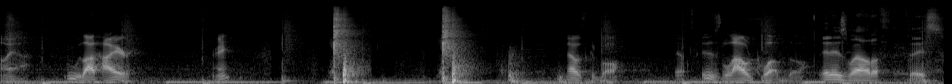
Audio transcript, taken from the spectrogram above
Oh, yeah. Ooh, a lot higher, right? That was a good ball. Yeah. It is loud club, though. It is loud off the face.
